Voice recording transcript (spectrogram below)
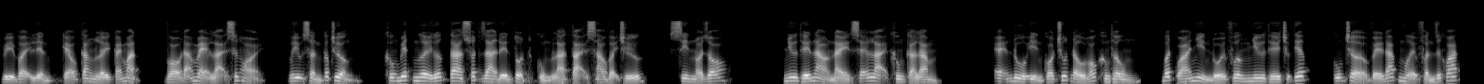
vì vậy liền kéo căng lấy cái mặt, vò đã mẹ lại sức hỏi, wilson cấp trưởng, không biết ngươi ước ta xuất ra đến tột cùng là tại sao vậy chứ? Xin nói rõ. Như thế nào này sẽ lại không cả lăm? Ẹn đù ỉn có chút đầu góc không thông, bất quá nhìn đối phương như thế trực tiếp, cũng trở về đáp mười phần dứt khoát,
